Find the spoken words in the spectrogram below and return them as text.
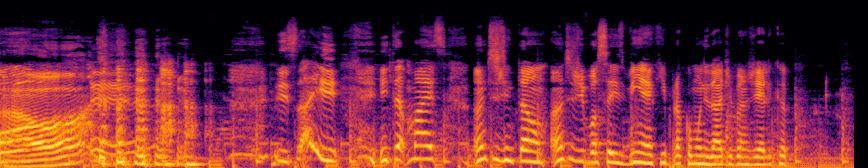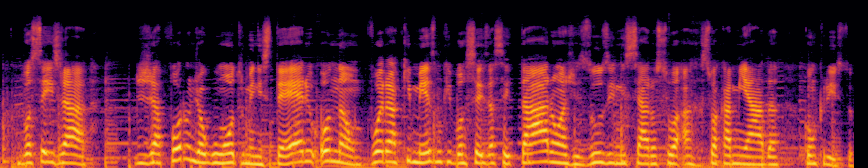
Ah, ó. É. Isso aí. Então, mas antes de então, antes de vocês virem aqui para a comunidade evangélica, vocês já já foram de algum outro ministério ou não? Foram aqui mesmo que vocês aceitaram a Jesus e iniciaram a sua, a sua caminhada com Cristo?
